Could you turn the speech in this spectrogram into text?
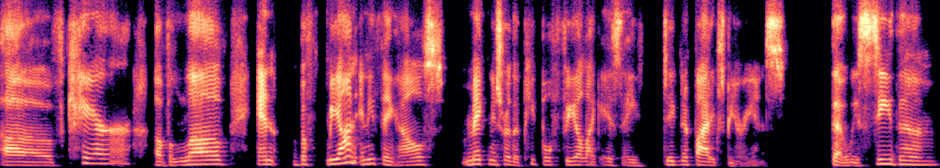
of care, of love, and beyond anything else, making sure that people feel like it's a dignified experience that we see them,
